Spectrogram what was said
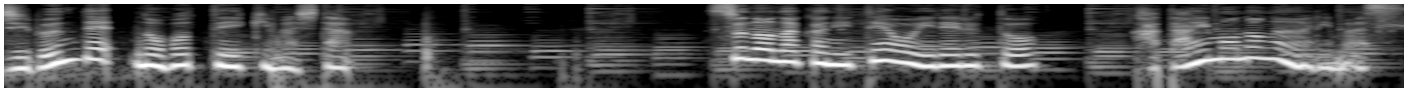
自分で登っていきました。巣の中に手を入れると硬いものがあります。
